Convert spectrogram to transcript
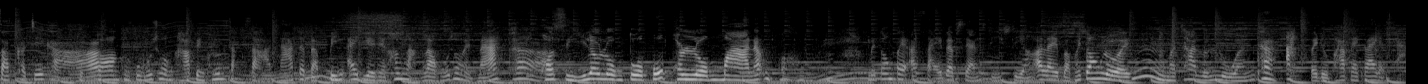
ทรัพย์ค่ะเจ๊ขาถูกต้องคือคุณผู้ชมคะเป็นเครื่องจักสารนะ แต่แบบปิ๊งไอเดียเนี่ยข้างหลังเราคุณผู้ชมเห็นไหมค่ะพอสีเราลงตัวปุ๊บพอลมมานะอื้อหือไม่ต้องไปอาศัยแบบแสงสีเสียงอะไรแบบไม่ต้องเลยอืมธรรมชาติล้วนๆค่ะอะไปดูภาพใกล้ๆกันค่ะ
